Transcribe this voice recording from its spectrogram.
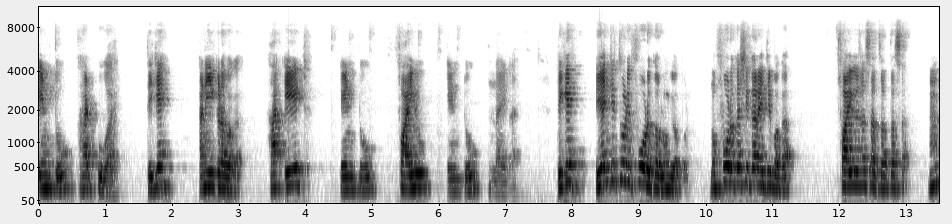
इंटू हा टू आहे. ठीक? आहे आणि इकडे बघा. हा eight into five into nine आहे. ठीक? आहे यांची थोडी फोड करून घेऊ आपण. मग फोड कशी करायची बघा? फाईव्ह जसाचा तसा. हम्म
